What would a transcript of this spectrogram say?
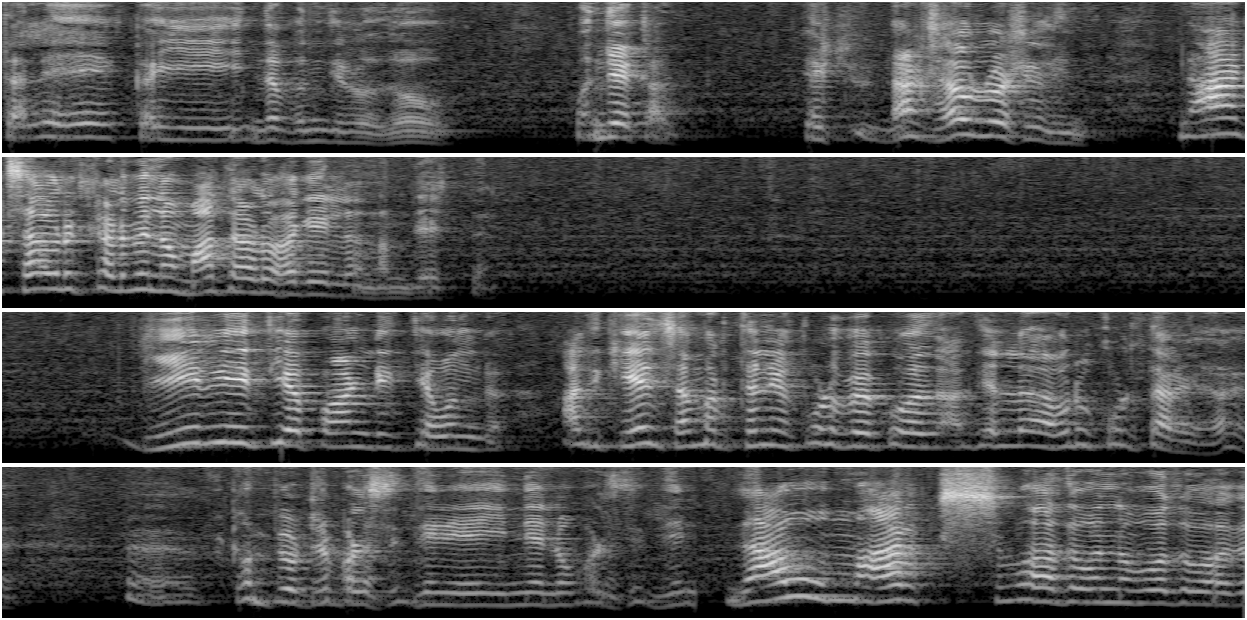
ತಲೆ ಕೈಯಿಂದ ಬಂದಿರೋದು. ಒಂದೇ ಕಾಲ. ಎಷ್ಟು, ನಾಲ್ಕು ಸಾವಿರ ವರ್ಷಗಳಿಂದ. ನಾಲ್ಕು ಸಾವಿರ ಕಡಿಮೆ ನಾವು ಮಾತಾಡೋ ಹಾಗೆ ಇಲ್ಲ ನಮ್ಮ ದೇಶದಲ್ಲಿ. ಈ ರೀತಿಯ ಪಾಂಡಿತ್ಯ ಒಂದು ಅದಕ್ಕೇನು ಸಮರ್ಥನೆ ಕೊಡಬೇಕು ಅದು, ಅದೆಲ್ಲ ಅವರು ಕೊಡ್ತಾರೆ. ಕಂಪ್ಯೂಟರ್ ಬಳಸಿದ್ದೀನಿ, ಇನ್ನೇನು ಬಳಸಿದ್ದೀನಿ. ನಾವು ಮಾರ್ಕ್ಸ್ವಾದವನ್ನು ಓದುವಾಗ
